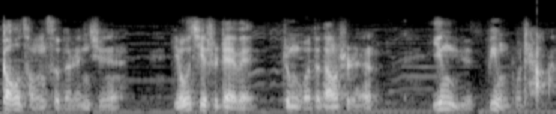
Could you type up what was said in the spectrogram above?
高层次的人群。尤其是这位中国的当事人，英语并不差，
